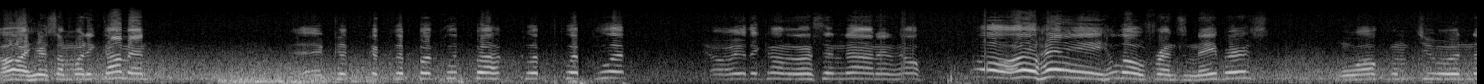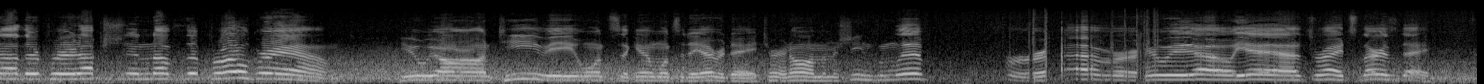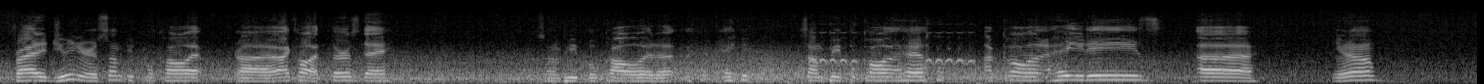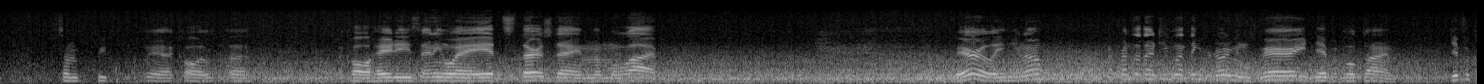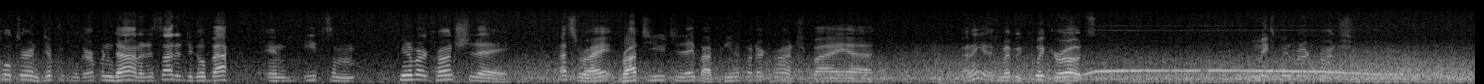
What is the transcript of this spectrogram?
Oh, I hear somebody coming. Uh, clip, clip, clip, clip, clip, clip, clip. Oh, here they come. They're sitting down and help. Oh, oh, hey, hello, friends and neighbors. Welcome to another production of the program. Here we are on TV once again, once a day, every day. Turn on the machines and live forever. Here we go. Yeah, that's right. It's Thursday. Friday Junior, as some people call it. Uh, I call it Thursday. Some people call it uh, some people call it hell. I call it Hades. Uh, you know. Some people, yeah, I call it. Uh, I call it Hades. Anyway, it's Thursday and I'm alive. Barely, you know. My friends out there TV, thank you for joining me this very difficult time difficulter and difficulter, up and down. I decided to go back and eat some peanut butter crunch today. That's right, brought to you today by Peanut Butter Crunch by, uh, I think it might be Quaker Oats. Who makes peanut butter crunch?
